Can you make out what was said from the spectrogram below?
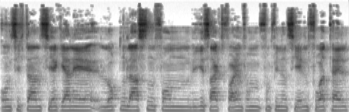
und sich dann sehr gerne locken lassen von, wie gesagt, vor allem vom, vom finanziellen Vorteil,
